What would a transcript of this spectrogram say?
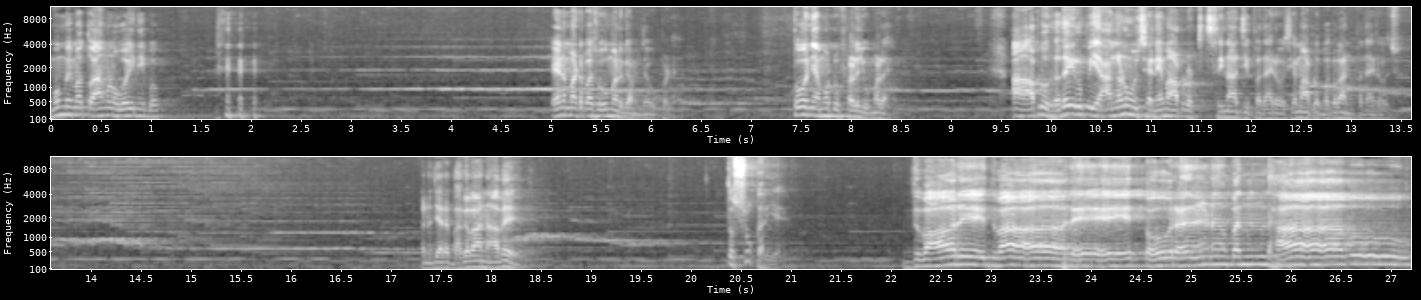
મુંબઈમાં તો આંગણું હોય નહીં બહુ. એના માટે પાછું ઉમરગામ જવું પડે. તો ત્યાં મોટું ફળિયું મળે. આ આપણું હૃદયરૂપી આંગણું છે ને એમાં આપણો શ્રીનાથજી પધાર્યો છે. એમાં આપણો ભગવાન પધાર્યો છે. અને જ્યારે ભગવાન આવે, તો શું કરીએ? દ્વારે દ્વારે તોરણ બંધાવું,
